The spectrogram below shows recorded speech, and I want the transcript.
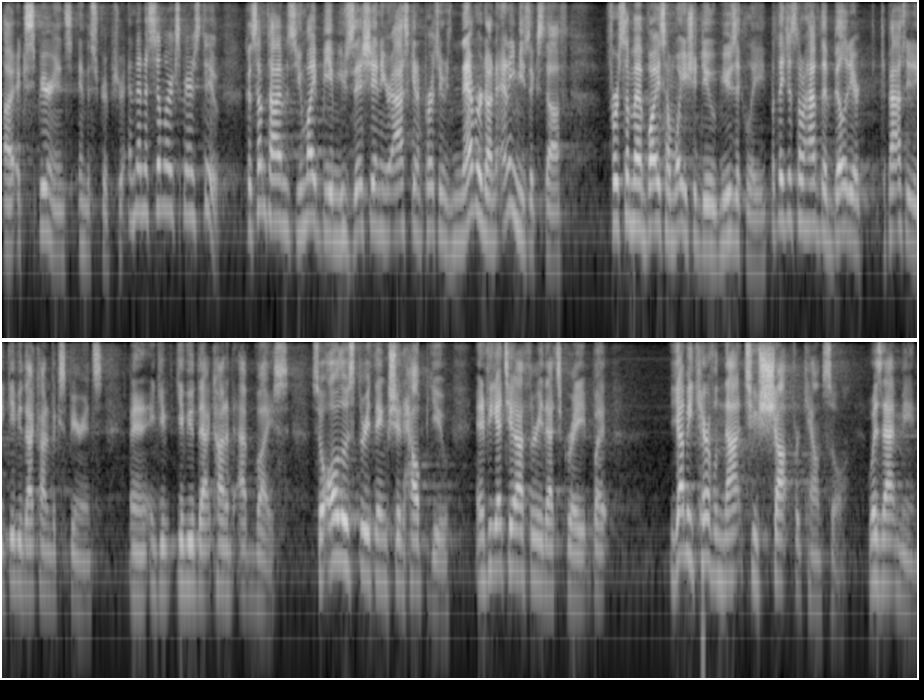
uh, experience in the scripture, and then a similar experience too. Because sometimes you might be a musician and you're asking a person who's never done any music stuff for some advice on what you should do musically, but they just don't have the ability or capacity to give you that kind of experience and, and give, give you that kind of advice. So, all those three things should help you. And if you get two out of three, that's great. But you got to be careful not to shop for counsel. What does that mean?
